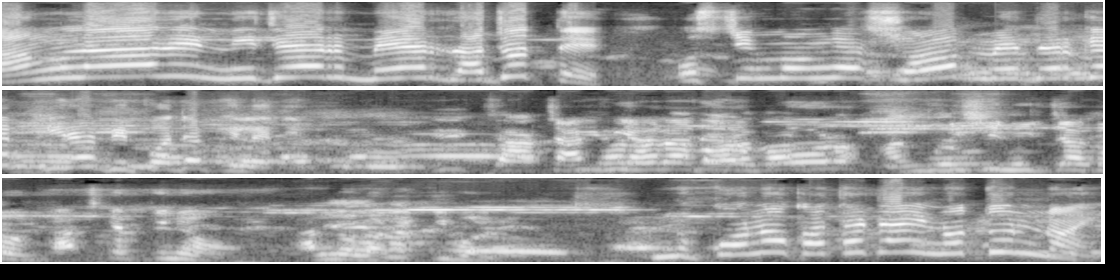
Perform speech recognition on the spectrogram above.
বাংলার নিজের মেয়ের রাজত্বে পশ্চিমবঙ্গের সব মেয়েদেরকে ফিরে বিপদে ফেলে দিত নির্যাতন আজকের আন্দোলনে কি বলবে কোনো কথাটাই নতুন নয়।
